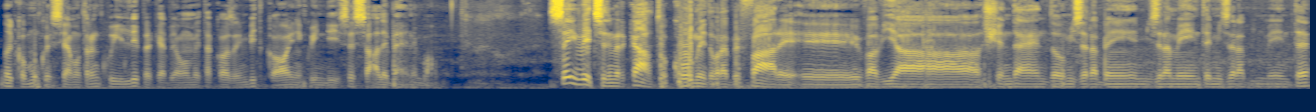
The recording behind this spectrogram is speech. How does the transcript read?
noi comunque siamo tranquilli perché abbiamo metà cosa in Bitcoin, quindi se sale bene, boh se invece il mercato, come dovrebbe fare, eh, va via scendendo miseramente, miserabilmente,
